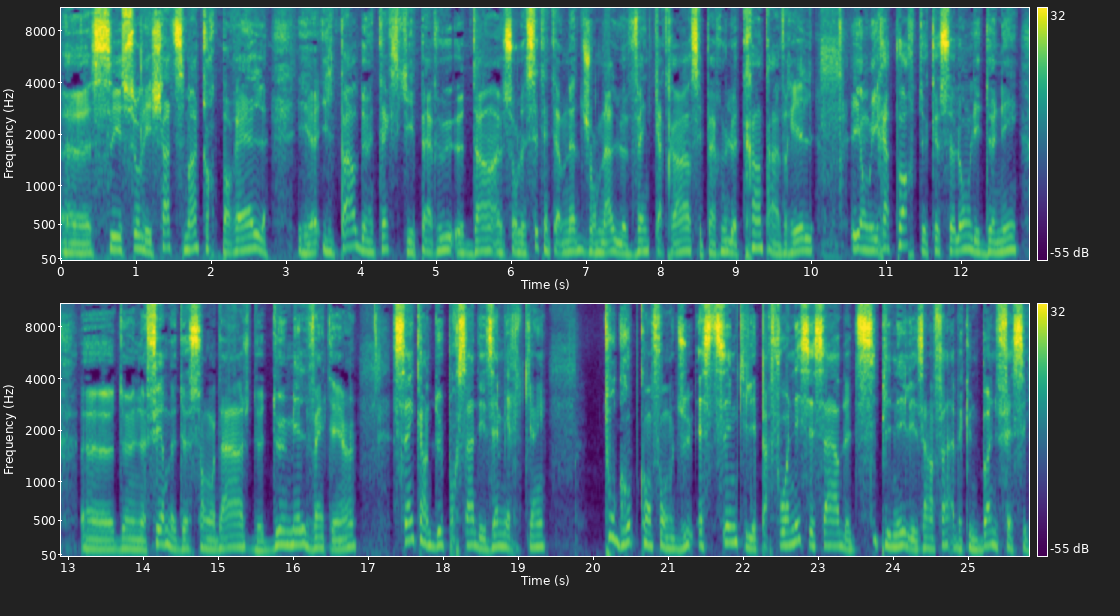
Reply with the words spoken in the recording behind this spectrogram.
Euh, c'est sur les châtiments corporels et il parle d'un texte qui est paru sur le site internet du journal Le 24 heures. C'est paru le 30 avril et on y rapporte que selon les données d'une firme de sondage de 2021, 52% des Américains tout groupe confondu, estime qu'il est parfois nécessaire de discipliner les enfants avec une bonne fessée.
